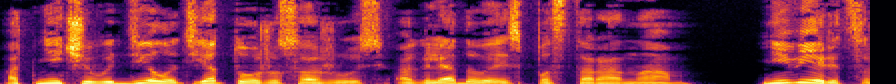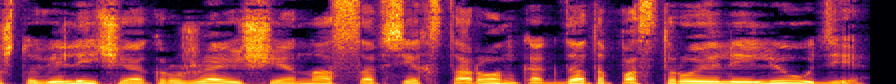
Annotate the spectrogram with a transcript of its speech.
От нечего делать я тоже сажусь, оглядываясь по сторонам. Не верится, что величие, окружающее нас со всех сторон, когда-то построили люди.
